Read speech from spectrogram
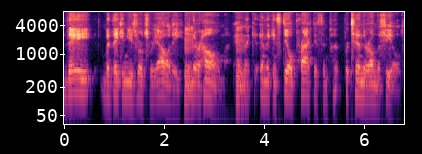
They, but they can use virtual reality Hmm. in their home, and Hmm. they, and they can still practice and p- pretend they're on the field.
